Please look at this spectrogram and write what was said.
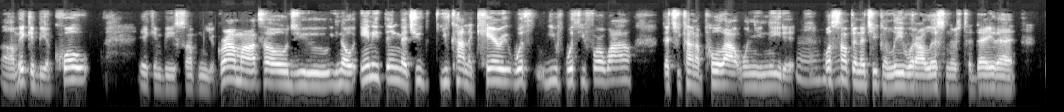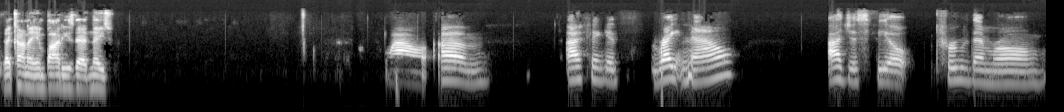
Um, it could be a quote, it can be something your grandma told you, you know, anything that you you kind of carry with you with you for a while that you kind of pull out when you need it. Mm-hmm. What's something that you can leave with our listeners today that that kind of embodies that nature? Wow. Um I think it's right now I just feel prove them wrong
